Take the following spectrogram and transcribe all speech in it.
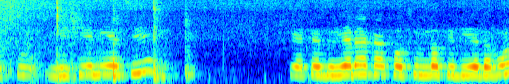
একটু মিশিয়ে নিয়েছি। কেটে ধুয়ে রাখা কচুর লতি দিয়ে দেবো।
